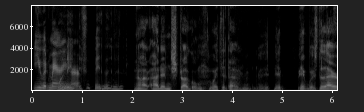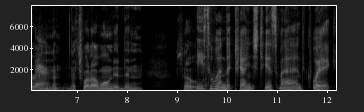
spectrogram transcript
you would marry her? to be the- No, I, I didn't struggle with it. I, it, it. It was there, There. and that's what I wanted, and so. He's the one that changed his mind quick.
